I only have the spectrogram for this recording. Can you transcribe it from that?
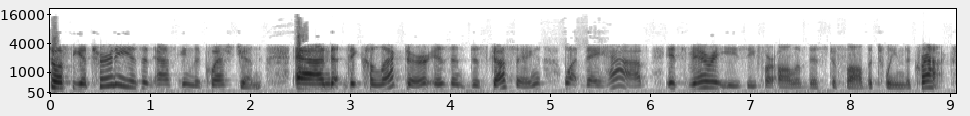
So if the attorney isn't asking the question and the collector isn't discussing what they have, it's very easy for all of this to fall between the cracks.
